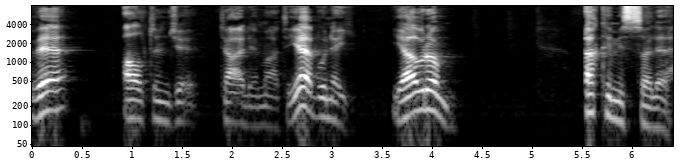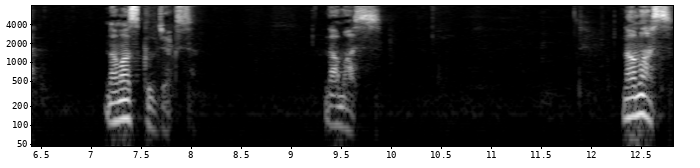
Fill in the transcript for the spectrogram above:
Ve altıncı talimatı. Ya bu ney? Yavrum, akimis salah. Namaz kılacaksın. Namaz. Namaz.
